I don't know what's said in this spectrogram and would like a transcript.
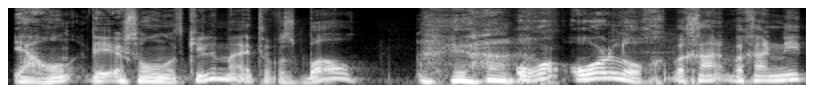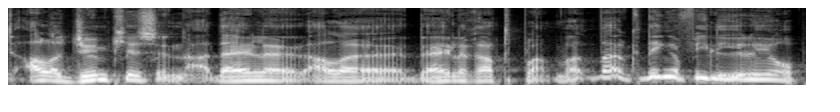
ja, de eerste 100 kilometer was bal. Ja. Oor, oorlog. We gaan, we gaan niet alle jumpjes en de hele, alle, de hele rattenplan... Wat, welke dingen vielen jullie op?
